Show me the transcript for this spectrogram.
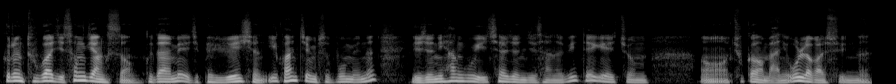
그런 두 가지 성장성 그 다음에 이제 valuation 이 관점에서 보면은 여전히 한국의 2차 전지 산업이 되게 좀 어, 주가가 많이 올라갈 수 있는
